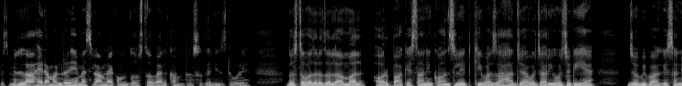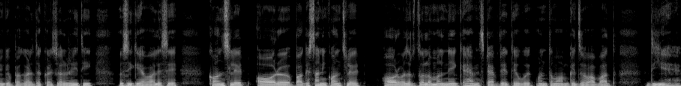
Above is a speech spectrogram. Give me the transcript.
بسم اللہ الرحمن الرحیم، السلام علیکم دوستو ویلکم ٹو سدی نیوز ڈورے دوستو وزرت العمل اور پاکستانی کونسلیٹ کی وضاحت جو ہے وہ جاری ہو چکی ہے، جو بھی پاکستانیوں کے پکڑ دکڑ چل رہی تھی، اسی کے حوالے سے کونسلیٹ اور پاکستانی کونسلیٹ اور وزرت العمل نے ایک اہم سٹیپ دیتے ہوئے ان تمام کے جوابات دیے ہیں۔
